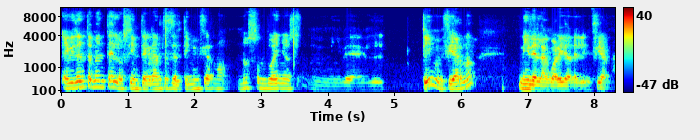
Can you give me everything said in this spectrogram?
evidentemente los integrantes del Team Infierno no son dueños ni del Team Infierno ni de la guarida del infierno.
